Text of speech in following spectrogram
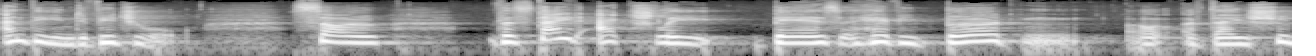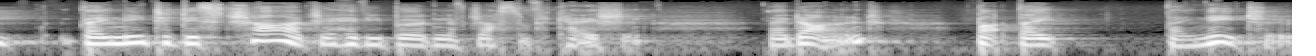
and the individual. So the state actually bears a heavy burden. Uh, they should, they need to discharge a heavy burden of justification. They don't, but they, they need to.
